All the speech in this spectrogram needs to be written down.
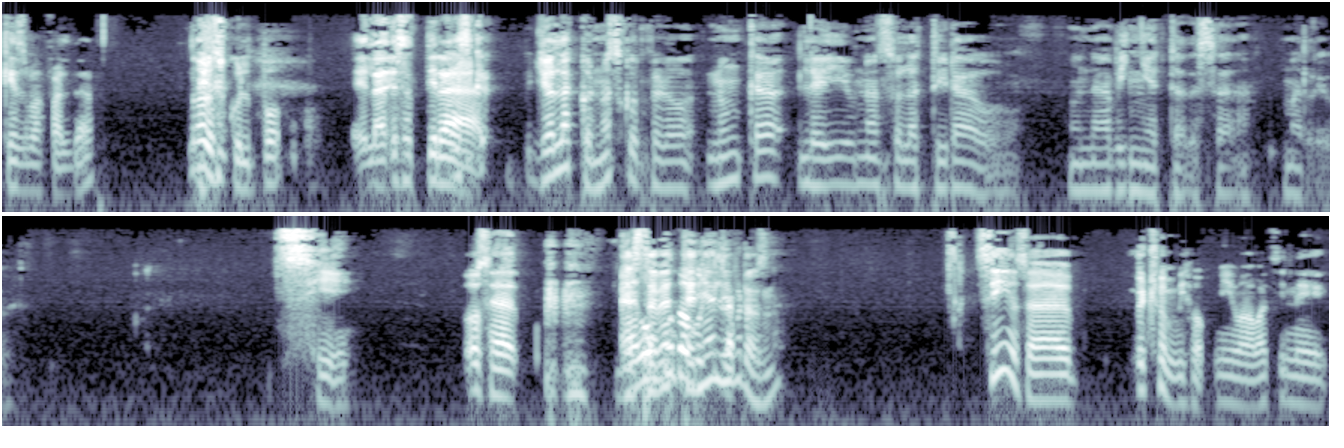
qué es Mafalda. No los culpo. Eh, la- esa tira... Es que yo la conozco, pero nunca leí una sola tira o una viñeta de esa madre, güey. Sí. O sea, Esta vez tenía libros, ¿no? Sí, o sea, de hecho mi, mi mamá tiene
